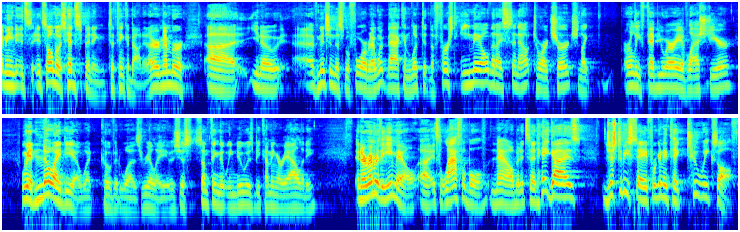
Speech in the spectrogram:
I mean, it's, it's almost head spinning to think about it. I remember, uh, you know, I've mentioned this before, but I went back and looked at the first email that I sent out to our church like early February of last year. We had no idea what COVID was, really. It was just something that we knew was becoming a reality. And I remember the email. Uh, it's laughable now, but it said, Hey guys, just to be safe, we're going to take two weeks off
